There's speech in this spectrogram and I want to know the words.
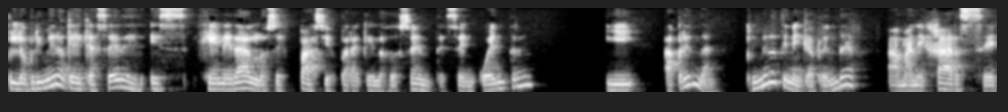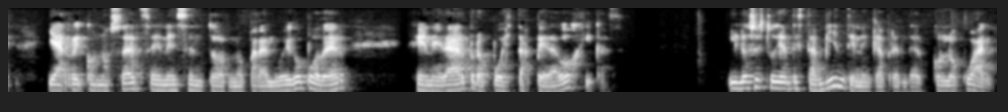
lo primero que hay que hacer es, es generar los espacios para que los docentes se encuentren y aprendan. Primero tienen que aprender a manejarse y a reconocerse en ese entorno para luego poder generar propuestas pedagógicas. Y los estudiantes también tienen que aprender, con lo cual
